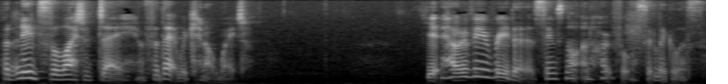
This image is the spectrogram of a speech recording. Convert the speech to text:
but it needs the light of day, and for that we cannot wait. Yet, however you read it, it seems not unhopeful, said Legolas.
